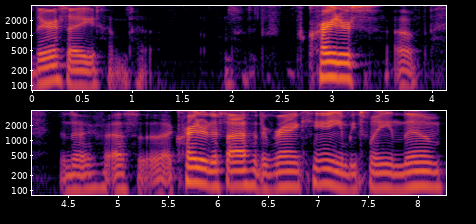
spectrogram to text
there's a craters of the a, crater the size of the Grand Canyon between them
